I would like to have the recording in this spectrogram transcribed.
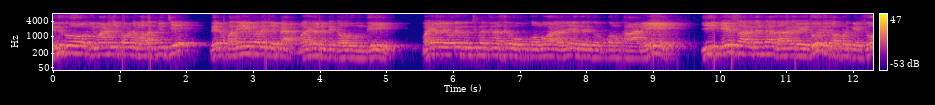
ఎందుకు ఈ మాట చెప్పామంటే మొదటి నుంచి నేను పదే పదే చెప్పా మహిళలంటే గౌరవం ఉంది. మహిళలు ఎవరి గురించి పరిచినా సరే ఒప్పుకోము వాళ్ళ అన్యాయం జరిగి ఒప్పుకోము. కానీ ఈ కేసు ఆ విధంగా జరగలేదు ఇది తప్పుడు కేసు.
